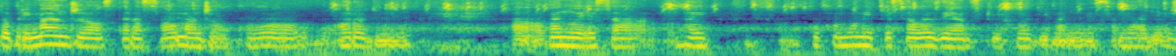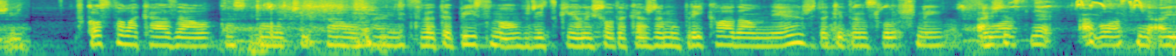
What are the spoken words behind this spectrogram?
Dobrý manžel, stará sa o manželku, o, o rodinu, a venuje sa, hej, ku komunite salesianských ľudí, venuje sa mládeži. V kostole kázal Kostol čítal, hej, Sveté písmo, vždycky on išiel tak každému príkladom, nie? Že taký ten slušný. A vlastne, a vlastne aj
